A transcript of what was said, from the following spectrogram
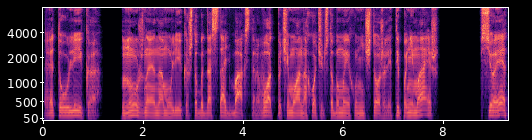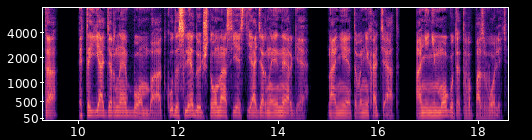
Это улика. Нужная нам улика, чтобы достать Бакстера. Вот почему она хочет, чтобы мы их уничтожили. Ты понимаешь? Все это это ядерная бомба, откуда следует, что у нас есть ядерная энергия. Они этого не хотят. Они не могут этого позволить,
